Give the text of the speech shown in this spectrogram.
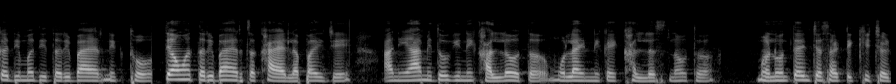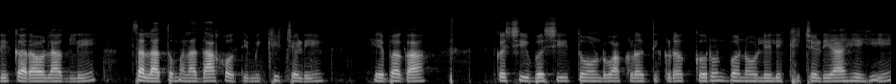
कधी मधी तरी बाहेर निघतो तेव्हा तरी बाहेरचं खायला पाहिजे. आणि आम्ही दोघींनी खाल्लं होतं मुलांनी काही खाल्लंच नव्हतं. म्हणून त्यांच्यासाठी खिचडी करावं लागली. चला तुम्हाला दाखवते मी खिचडी. हे बघा कशी बशी तोंड वाकडं तिकडं करून बनवलेली खिचडी आहे ही.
